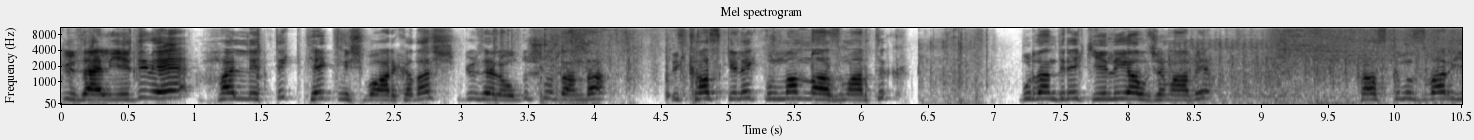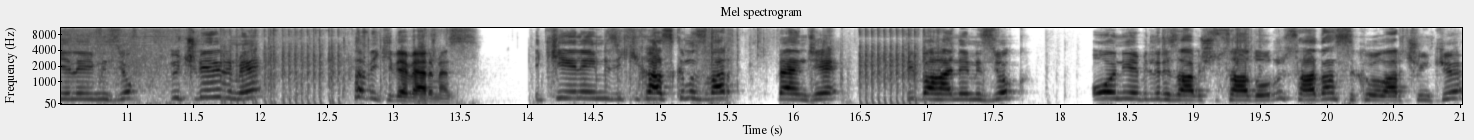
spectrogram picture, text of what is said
güzel yedi ve hallettik. Tekmiş bu arkadaş. Güzel oldu. Şuradan da bir kask yelek bulmam lazım artık. Buradan direkt yeleği alacağım abi. Kaskımız var, yeleğimiz yok. 3 verir mi? Tabii ki de vermez. 2 yeleğimiz, 2 kaskımız var. Bence bir bahanemiz yok. Oynayabiliriz abi şu sağa doğru. Sağdan sıkıyorlar çünkü.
